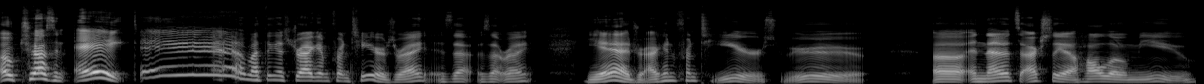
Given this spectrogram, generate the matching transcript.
Oh, 2008. Damn. I think that's Dragon Frontiers, right? Is that is that right? Yeah, Dragon Frontiers. Yeah. Uh, and that's actually a Holo Mew.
